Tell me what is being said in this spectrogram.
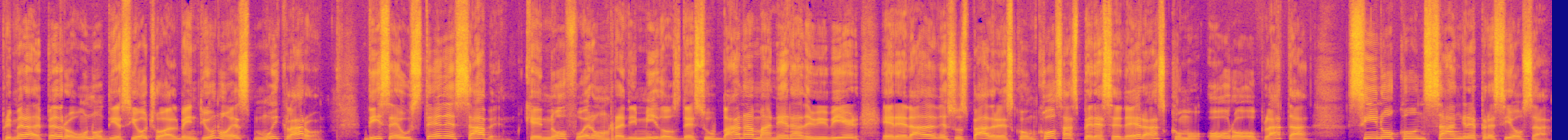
Primera de Pedro 1, 18 al 21 es muy claro. Dice, ustedes saben que no fueron redimidos de su vana manera de vivir heredada de sus padres con cosas perecederas como oro o plata, sino con sangre preciosa,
